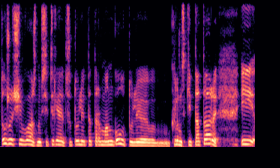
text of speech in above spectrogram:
Тоже очень важно. Все теряются то ли татар-монголы, то ли крымские татары. И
